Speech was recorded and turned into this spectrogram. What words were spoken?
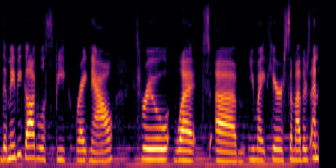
that maybe God will speak right now through what um, you might hear some others. And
